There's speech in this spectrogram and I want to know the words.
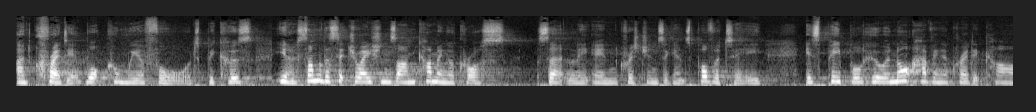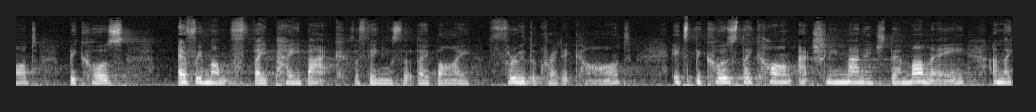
and credit. What can we afford? Because, you know, some of the situations I'm coming across, certainly in Christians Against Poverty, is people who are not having a credit card because every month they pay back the things that they buy through the credit card. It's because they can't actually manage their money and they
